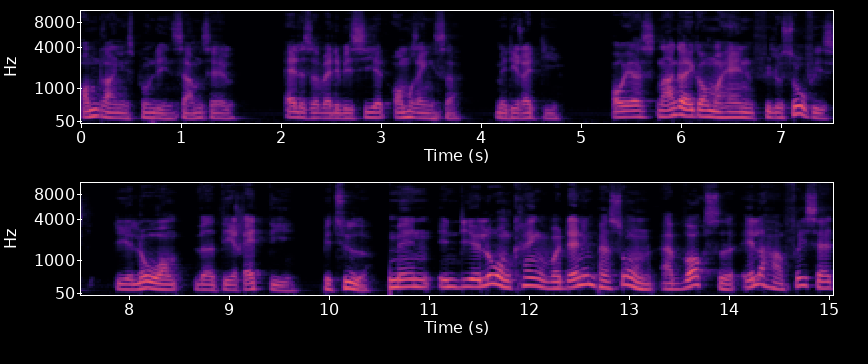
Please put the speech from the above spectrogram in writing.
omdrejningspunkt i en samtale. Altså hvad det vil sige at omringe sig med de rigtige. Og jeg snakker ikke om at have en filosofisk dialog om, hvad det rigtige betyder. Men en dialog omkring, hvordan en person er vokset eller har frisat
